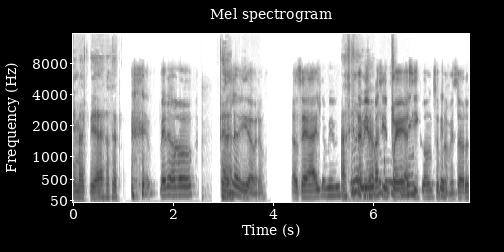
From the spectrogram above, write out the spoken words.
mi malcriada de hacer. Pero así Pero, es la vida, bro. O sea, él también, Así él es también vida. fácil Tú fue también, así con su este, profesor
